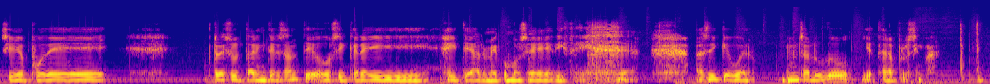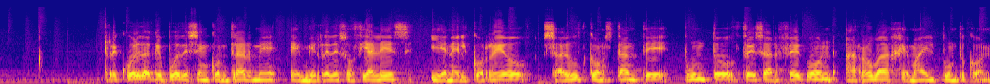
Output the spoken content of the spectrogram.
si les puede resultar interesante o si queréis hatearme, como se dice. Así que bueno, un saludo y hasta la próxima. Recuerda que puedes encontrarme en mis redes sociales y en el correo saludconstante.cesarfegon.gmail.com.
